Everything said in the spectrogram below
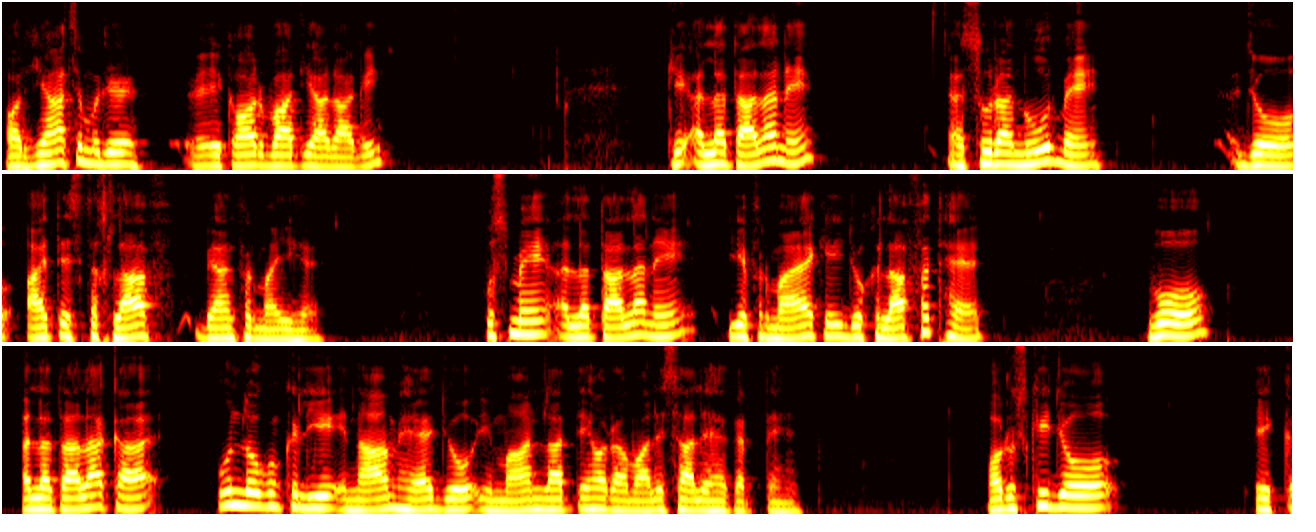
اور یہاں سے مجھے ایک اور بات یاد آ گئی کہ اللہ تعالیٰ نے سورہ نور میں جو آیت استخلاف بیان فرمائی ہے، اس میں اللہ تعالیٰ نے یہ فرمایا کہ جو خلافت ہے، وہ اللہ تعالیٰ کا ان لوگوں کے لیے انعام ہے جو ایمان لاتے ہیں اور اعمال صالحہ کرتے ہیں۔ اور اس کی جو ایک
